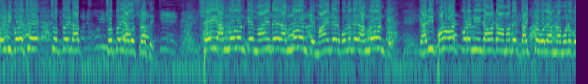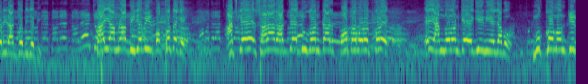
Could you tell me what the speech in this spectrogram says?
তৈরি করেছে চোদ্দই রাত, চোদ্দই আগস্ট রাতে। সেই আন্দোলনকে, মায়েদের আন্দোলনকে, মায়েদের, বোনেদের আন্দোলনকে ক্যারি ফরওয়ার্ড করে নিয়ে যাওয়াটা আমাদের দায়িত্ব বলে আমরা মনে করি রাজ্য বিজেপি। তাই আমরা বিজেপির পক্ষ থেকে আজকে সারা রাজ্যে দু ঘণ্টার পথ অবরোধ করে এই আন্দোলনকে এগিয়ে নিয়ে যাব মুখ্যমন্ত্রীর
